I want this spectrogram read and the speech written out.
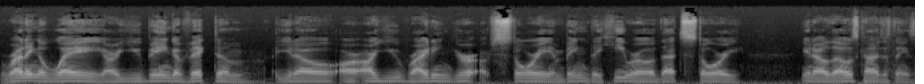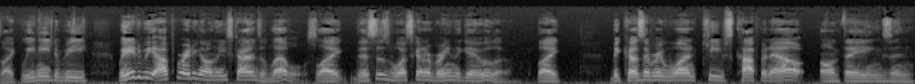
running away? Are you being a victim? You know, or are you writing your story and being the hero of that story? You know, those kinds of things. Like we need to be we need to be operating on these kinds of levels. Like this is what's going to bring the geula. Like because everyone keeps copping out on things and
